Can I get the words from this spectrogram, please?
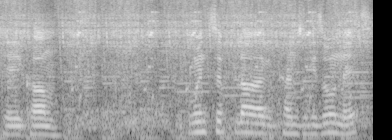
Okay, komm. Grünzipfler können sowieso nichts.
